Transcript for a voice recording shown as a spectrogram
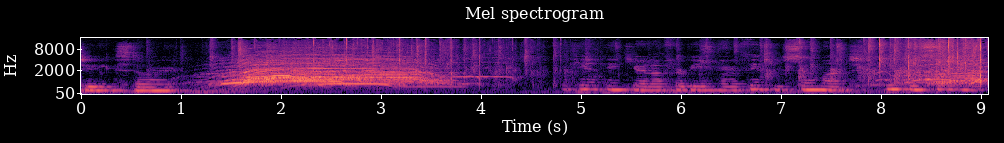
shooting star. I can't thank you enough for being here. Thank you so much. Thank you so much.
